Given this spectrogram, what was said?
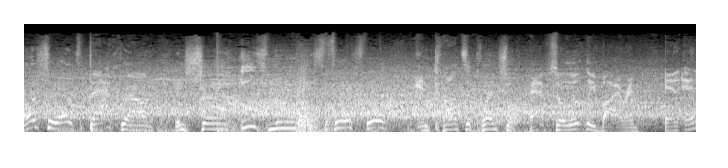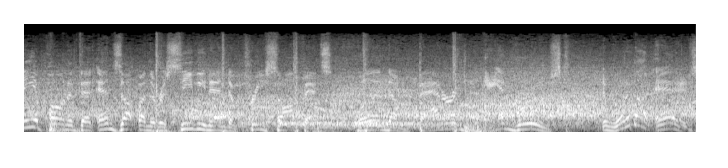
martial arts background, ensuring each move is forceful and consequential. Absolutely, Byron. And any opponent that ends up on the receiving end of Priest's offense will end up battered and bruised. And what about Edge?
